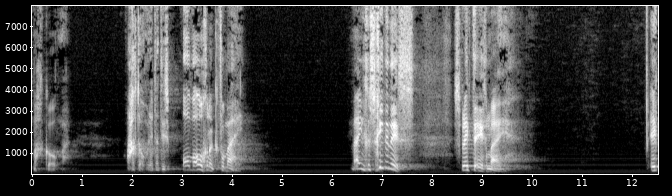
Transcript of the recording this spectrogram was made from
mag komen. Ach, dominee, dat is onmogelijk voor mij. Mijn geschiedenis spreekt tegen mij. Ik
